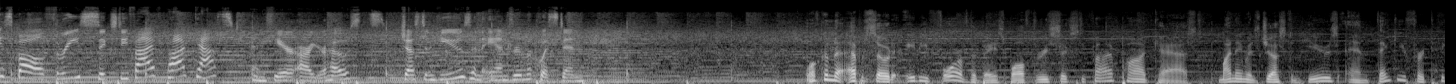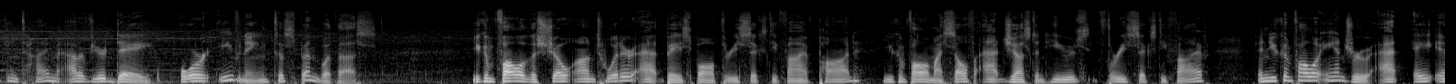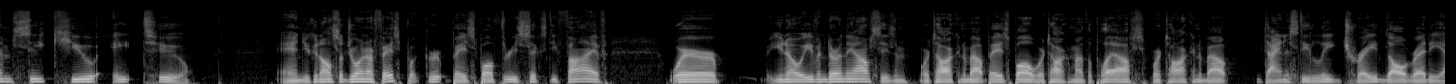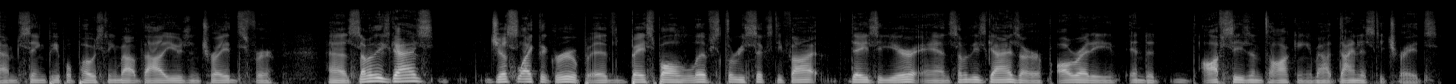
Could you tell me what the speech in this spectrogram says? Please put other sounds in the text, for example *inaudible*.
Baseball 365 podcast, and here are your hosts, Justin Hughes and Andrew McQuiston. Welcome to episode 84 of the Baseball 365 podcast. My name is Justin Hughes, and thank you for taking time out of your day or evening to spend with us. You can follow the show on Twitter at Baseball365Pod. You can follow myself at Justin Hughes 365, and you can follow Andrew at AMCQ82. And you can also join our Facebook group, Baseball 365, where you know, even during the off season, we're talking about baseball, we're talking about the playoffs, we're talking about dynasty league trades already. I'm seeing people posting about values and trades for uh, some of these guys. Just like the group, it's baseball lives 365 days a year, and some of these guys are already into off season talking about dynasty trades.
